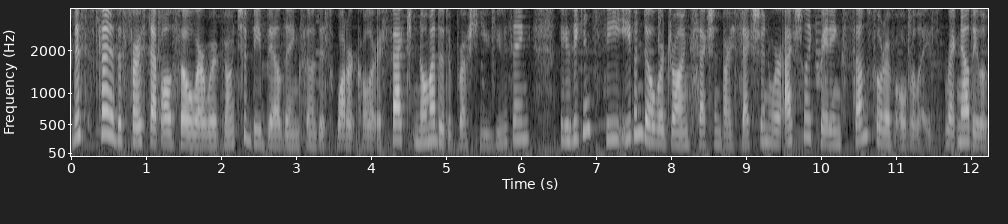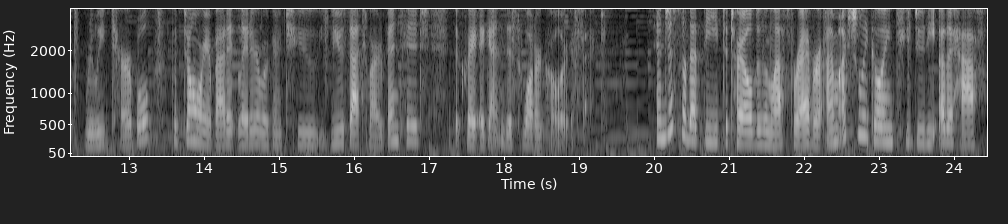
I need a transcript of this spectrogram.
this is kind of the first step also where we're going to be building some of this watercolor effect no matter the brush you're using because you can see even though we're drawing section by section we're actually creating some sort of overlays. Right now they look really terrible but don't worry about it later we're going to use that to our advantage to create again this watercolor effect. And just so that the tutorial doesn't last forever, I'm actually going to do the other half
